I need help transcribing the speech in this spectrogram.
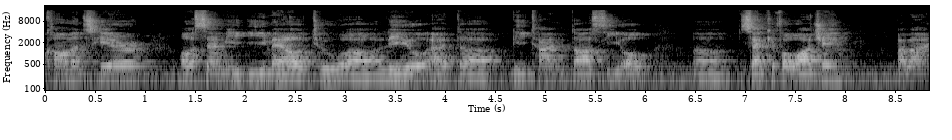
comments here or send me email to leo at uh, letime.co. thank you for watching. Bye bye.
